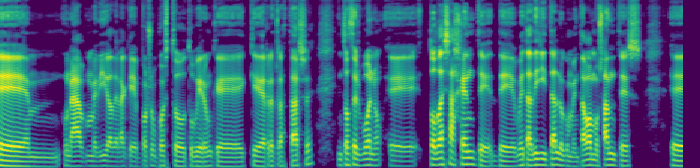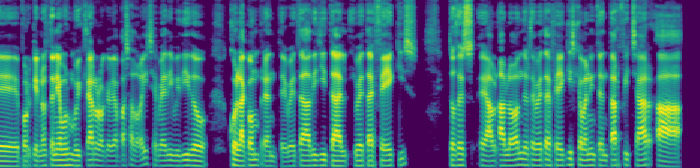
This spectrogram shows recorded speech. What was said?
Em, una medida de la que, por supuesto, tuvieron que, retractarse. Entonces, bueno, eh, toda esa gente de Beta Digital, lo comentábamos antes, eh, porque no teníamos muy claro lo que había pasado ahí, se había dividido con la compra entre Beta Digital y Beta FX. Entonces, eh, hablaban desde Beta FX que van a intentar fichar a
